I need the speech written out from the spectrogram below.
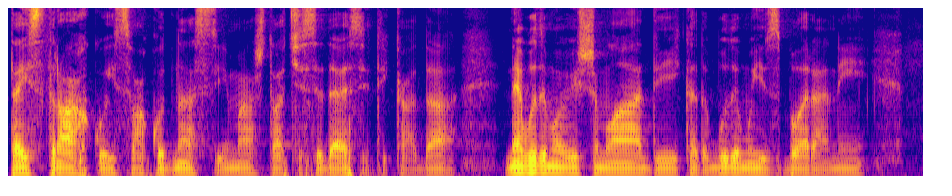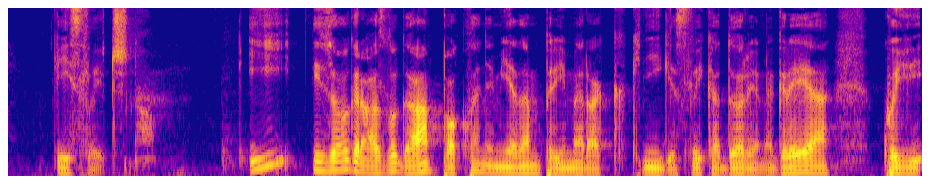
taj strah koji svako od nas ima šta će se desiti kada ne budemo više mladi, kada budemo izborani i slično. I iz ovog razloga poklanjam jedan primerak knjige slika Doriana Greja koju je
